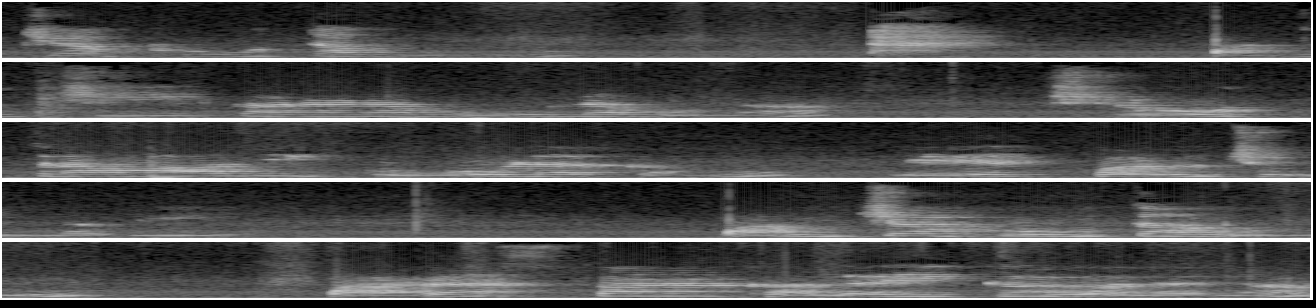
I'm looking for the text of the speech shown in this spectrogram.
పంచభూతములు వశీకరణ మూలమున శ్రోత్రాది గోళకము ఏర్పడుచున్నది. పంచభూతములు పరస్పర కలయిక వలన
